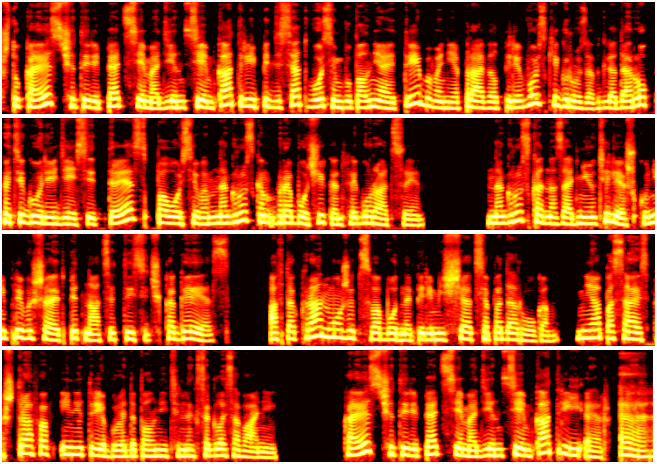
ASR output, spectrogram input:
что КС-45717К358 выполняет требования правил перевозки грузов для дорог категории 10 ТС по осевым нагрузкам в рабочей конфигурации. Нагрузка на заднюю тележку не превышает 15 тысяч кгс. Автокран может свободно перемещаться по дорогам, не опасаясь штрафов и не требуя дополнительных согласований. КС-45717К3R Air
